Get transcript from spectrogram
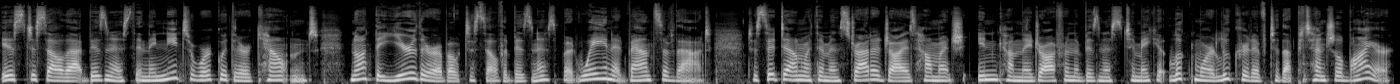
is to sell that business, then they need to work with their accountant, not the year they're about to sell the business, but way in advance of that, to sit down with them and strategize how much income they draw from the business to make it look more lucrative to the potential buyer.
